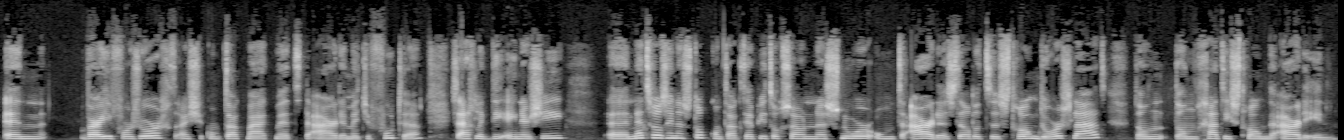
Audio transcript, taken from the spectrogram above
en waar je voor zorgt als je contact maakt met de aarde, met je voeten, is eigenlijk die energie. Eh, net zoals in een stopcontact heb je toch zo'n eh, snoer om te aarden. Stel dat de stroom doorslaat, dan, dan gaat die stroom de aarde in.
